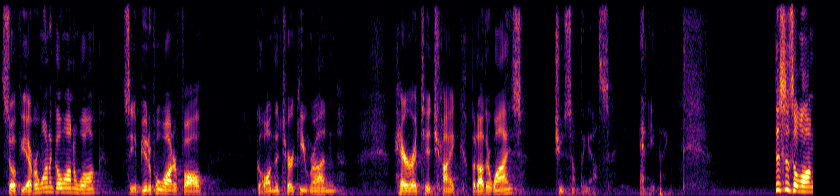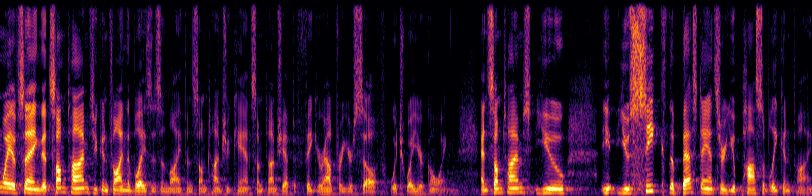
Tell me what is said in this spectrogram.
So if you ever want to go on a walk, see a beautiful waterfall, go on the Turkey Run heritage hike. But otherwise, choose something else. This is a long way of saying that sometimes you can find the blazes in life and sometimes you can't. Sometimes you have to figure out for yourself which way you're going. And sometimes you, you seek the best answer you possibly can find.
